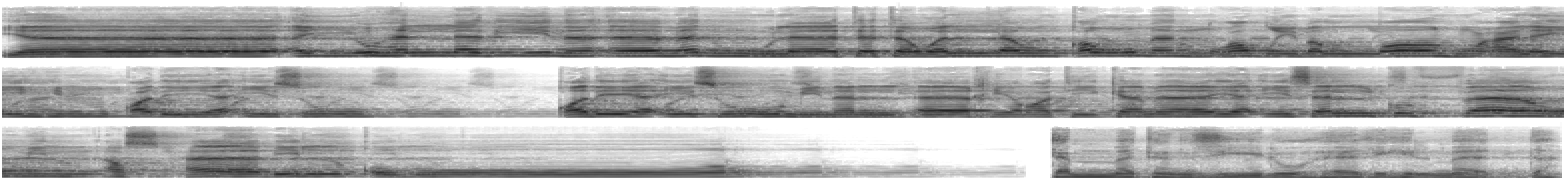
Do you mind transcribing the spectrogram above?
يا ايها الذين امنوا لا تتولوا قوما غضب الله عليهم قد يئسوا قد يئسوا من الاخره كما يئس الكفار من اصحاب القبور تم تنزيل هذه المادة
